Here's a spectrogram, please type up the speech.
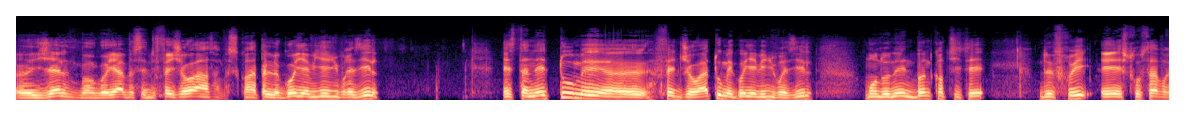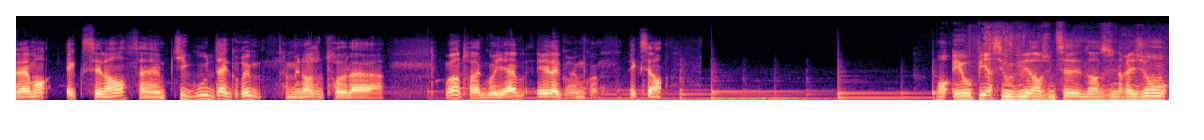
euh, il. Bon, goyave, c'est du feijoa, hein, ce qu'on appelle le goyavier du Brésil. Et cette année, tous mes euh, feijoa, tous mes goyaviers du Brésil m'ont donné une bonne quantité de fruits et je trouve ça vraiment excellent. A un petit goût d'agrumes, un mélange entre la, entre la goyave et l'agrume, quoi. Excellent. Bon, et au pire, si vous vivez dans une, dans une région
